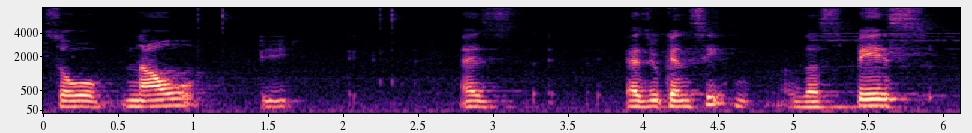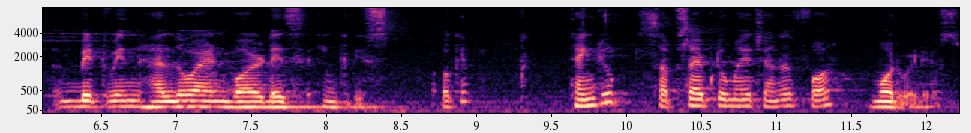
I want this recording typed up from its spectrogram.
So now as as you can see the space between hello and word is increased okay? Thank you. Subscribe to my channel for more videos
